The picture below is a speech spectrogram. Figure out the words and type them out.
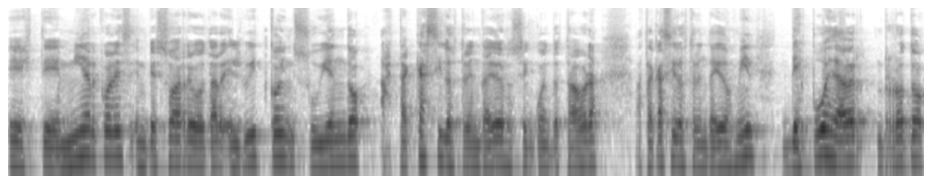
este miércoles empezó a rebotar el Bitcoin subiendo hasta casi los 32, no sé en cuánto está ahora, hasta casi los 32 mil, después de haber roto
